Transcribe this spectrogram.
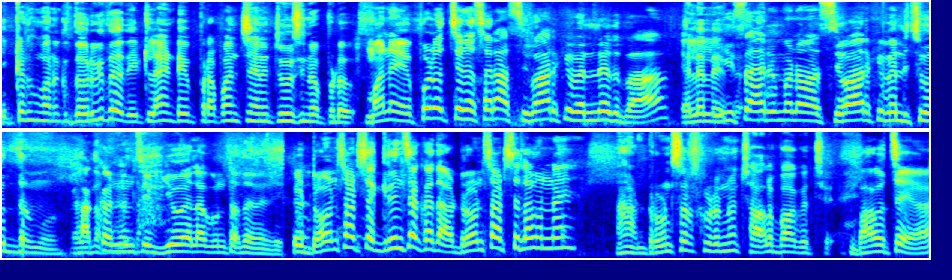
ఇక్కడ మనకు దొరుకుతుంది ఇట్లాంటి ప్రపంచాన్ని చూసినప్పుడు. మనం ఎప్పుడు వచ్చినా సరే ఆ శివారికి వెళ్ళలేదు బా. వెళ్ళలేదు. ఈసారి మనం ఆ శివారికి వెళ్ళి చూద్దాము. అక్కడ నుంచి వ్యూ ఎలా ఉంటుంది అనేది డ్రోన్ షాట్స్ గ్రీన్సే కదా? డ్రోన్ షాట్స్ ఎలా ఉన్నాయి? డ్రోన్ షాట్స్ కూడా చాలా బాగా వచ్చాయి బాగా వచ్చాయా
